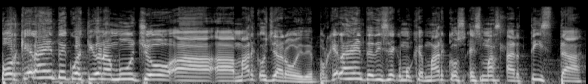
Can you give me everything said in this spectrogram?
¿Por qué la gente cuestiona mucho a, a Marcos Yaroide? ¿Por qué la gente dice como que Marcos es más artista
